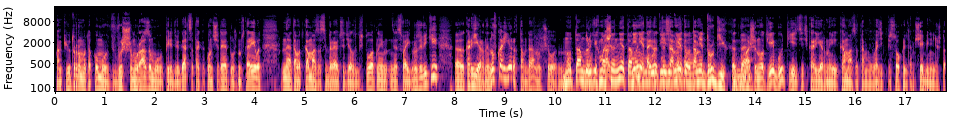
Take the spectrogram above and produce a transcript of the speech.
компьютерному такому высшему разуму передвигаться так, как он считает нужным. Скорее вот э, там вот КАМАЗы собираются делать беспилотные э, свои грузовики э, карьерные. Ну, в карьерах там, да, ну чего. Ну, там ну, других машин нет, там не, нет, там, там, нету, там нет других как да. бы, машин. Вот ей будут ездить эти карьерные КАМАЗы там и возить песок или там щебень или что.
